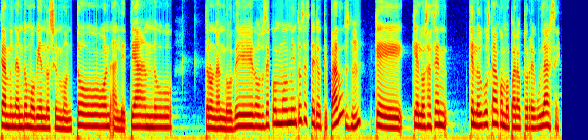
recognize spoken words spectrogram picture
caminando, moviéndose un montón, aleteando, tronando dedos, o sea, con movimientos estereotipados que, que los hacen, que los buscan como para autorregularse.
